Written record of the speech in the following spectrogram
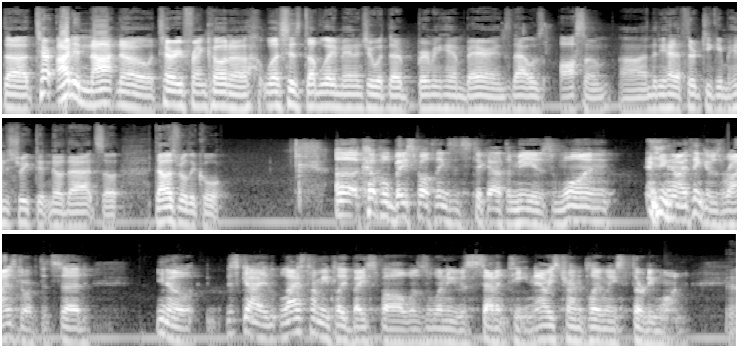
the Ter- I did not know Terry Francona was his Double A manager with the Birmingham Barons. That was awesome. Uh, and then he had a 13 game hit streak. Didn't know that, so that was really cool. Uh, a couple baseball things that stick out to me is one, you know, I think it was Reinsdorf that said, you know, this guy last time he played baseball was when he was 17. Now he's trying to play when he's 31. Yeah.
